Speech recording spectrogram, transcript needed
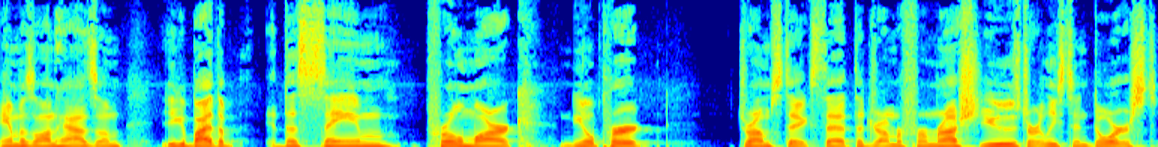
Amazon has them. You can buy the the same ProMark Neil Peart drumsticks that the drummer from Rush used or at least endorsed.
